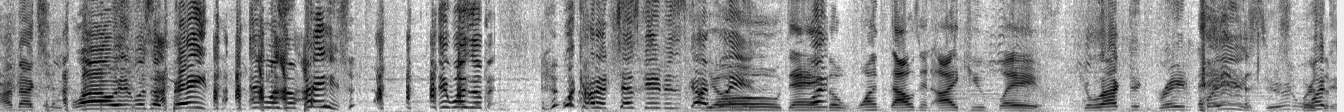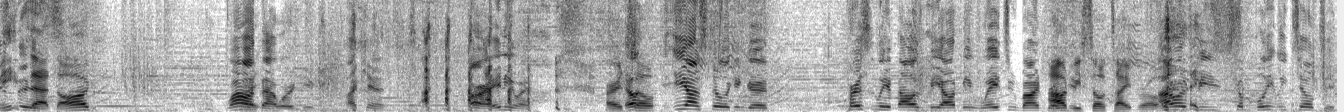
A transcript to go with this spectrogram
I'm actually. wow! It was a bait. It was a bait. Was a. What kind of chess game is this guy Yo, playing? Yo, dang, what? the 1,000 IQ play. Galactic brain plays, dude. Where's what the meat this? that, dog? Wow, right. that working. I can't. All right, anyway. All right, so. Eon's still looking good. Personally, if that was me, I would be way too mind broken. I would be so tight, bro. I would be completely tilted.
